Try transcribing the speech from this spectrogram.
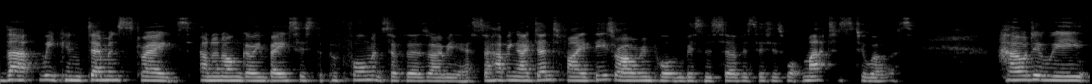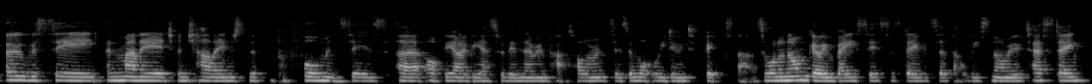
that we can demonstrate on an ongoing basis the performance of those IBS. So having identified these are our important business services is what matters to us how do we oversee and manage and challenge the performances uh, of the IBS within their impact tolerances and what are we doing to fix that? So on an ongoing basis, as David said, that will be scenario testing,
